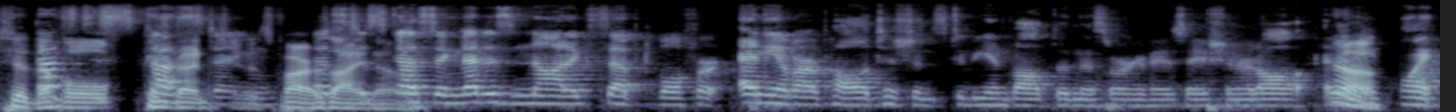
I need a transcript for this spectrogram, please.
to the That's whole disgusting. convention, as far That's as I know. disgusting. That is not acceptable for any of our politicians to be involved in this organization at all at No. any point.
